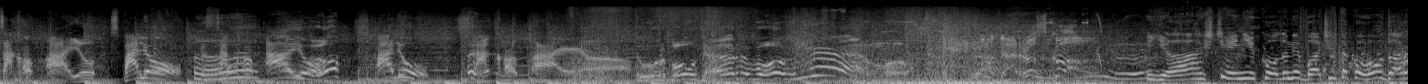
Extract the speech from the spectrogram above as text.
Закопаю. Спалю. Закопаю. Спалю. Закопаю. Турбоудар вогнем. Удар розкол! Я ще ніколи не бачив такого удару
